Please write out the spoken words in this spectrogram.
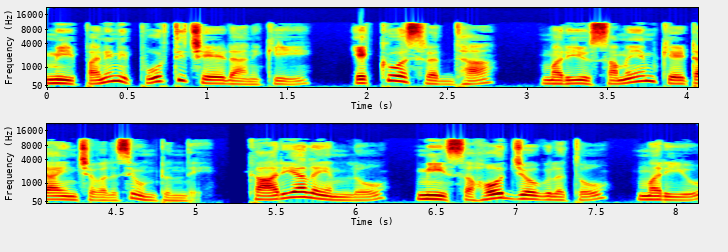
మీ పనిని పూర్తి చేయడానికి ఎక్కువ శ్రద్ధ మరియు సమయం కేటాయించవలసి ఉంటుంది. కార్యాలయంలో మీ సహోద్యోగులతో మరియు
